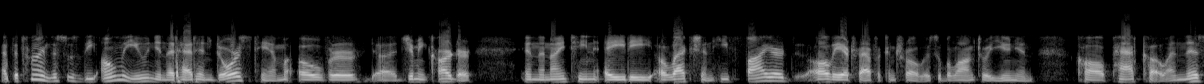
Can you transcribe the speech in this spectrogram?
At the time, this was the only union that had endorsed him over uh, Jimmy Carter in the 1980 election. He fired all the air traffic controllers who belonged to a union called PATCO, and this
